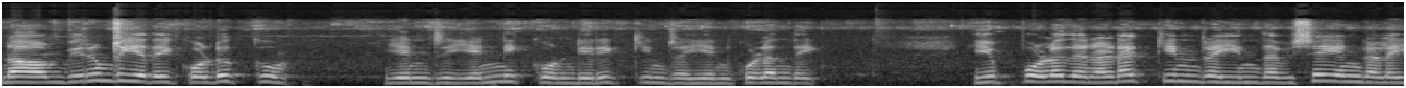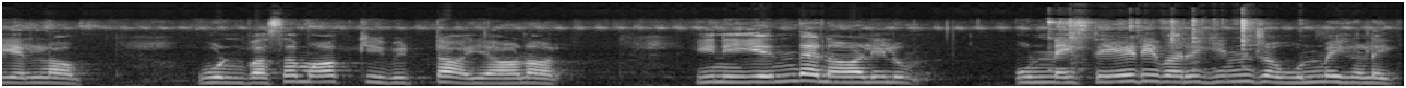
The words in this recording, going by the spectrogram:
நாம் விரும்பியதை கொடுக்கும் என்று எண்ணிக்கொண்டிருக்கின்ற என் குழந்தை. இப்பொழுது நடக்கின்ற இந்த விஷயங்களை எல்லாம் உன் வசமாக்கி விட்டாயானால் இனி எந்த நாளிலும் உன்னை தேடி வருகின்ற உண்மைகளை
